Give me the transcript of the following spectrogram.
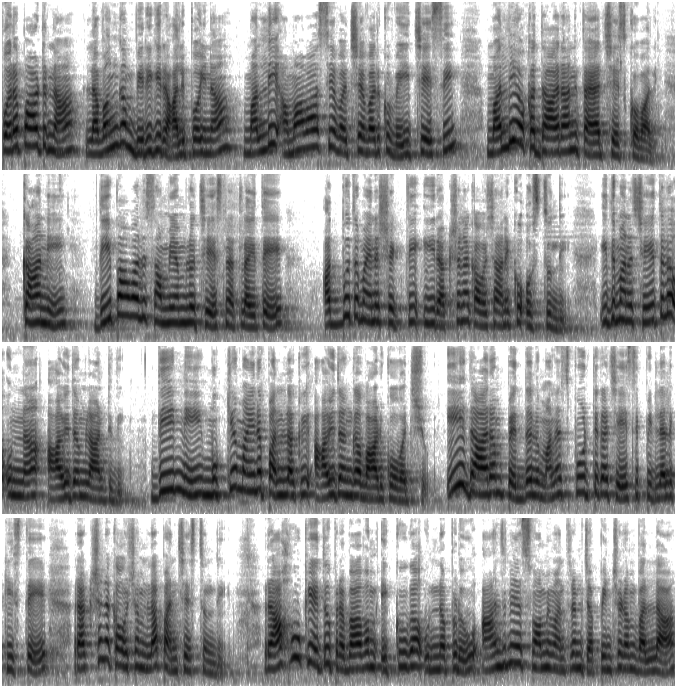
పొరపాటున లవంగం విరిగి రాలిపోయినా మళ్ళీ అమావాస్య వచ్చే వరకు వెయిట్ చేసి మళ్ళీ ఒక దారాన్ని తయారు చేసుకోవాలి. కానీ దీపావళి సమయంలో చేసినట్లయితే అద్భుతమైన శక్తి ఈ రక్షణ కవచానికి వస్తుంది. ఇది మన చేతిలో ఉన్న ఆయుధం లాంటిది. దీన్ని ముఖ్యమైన పనులకు ఆయుధంగా వాడుకోవచ్చు. ఈ దారం పెద్దలు మనస్ఫూర్తిగా చేసి పిల్లలకి ఇస్తే రక్షణ కవచంలా పనిచేస్తుంది. రాహుకేతు ప్రభావం ఎక్కువగా ఉన్నప్పుడు ఆంజనేయ స్వామి మంత్రం జపించడం వల్ల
